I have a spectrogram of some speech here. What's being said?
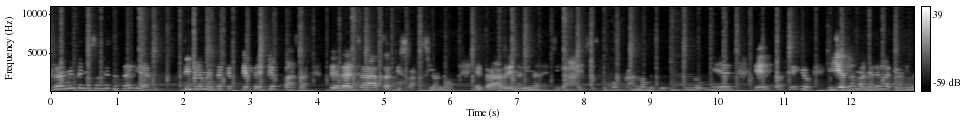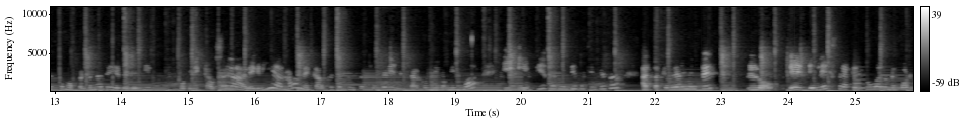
realmente no son necesarias. Simplemente, ¿qué, qué, te, qué pasa? Te da esa satisfacción, ¿no? Esa adrenalina de decir, ay, si estoy comprando, me estoy sintiendo bien, esto, aquello. Y es la manera en la que tienes como persona de, de decir, pues me causa alegría, ¿no? Me causa esa sensación de bienestar conmigo mismo y, y empiezas, y empiezas, y empiezas hasta que realmente lo, el, extra que tú a lo mejor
